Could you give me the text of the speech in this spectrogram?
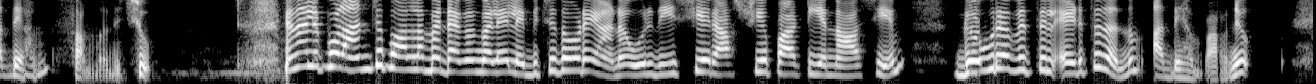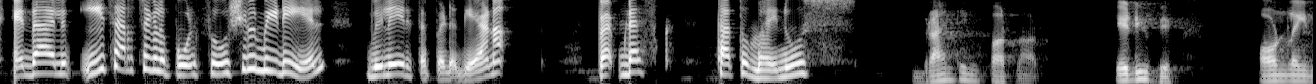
അദ്ദേഹം സമ്മതിച്ചു. എന്നാൽ ഇപ്പോൾ അഞ്ച് പാർലമെന്റ് അംഗങ്ങളെ ലഭിച്ചതോടെയാണ് ഒരു ദേശീയ രാഷ്ട്രീയ പാർട്ടി എന്ന ആശയം ഗൗരവത്തിൽ എടുത്തതെന്നും അദ്ദേഹം പറഞ്ഞു. എന്തായാലും ഈ ചർച്ചകൾ ഇപ്പോൾ സോഷ്യൽ മീഡിയയിൽ വിലയിരുത്തപ്പെടുകയാണ്. Web desk news. Branding partner Edubix online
